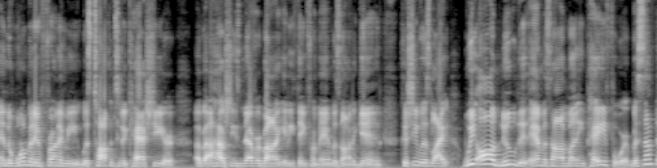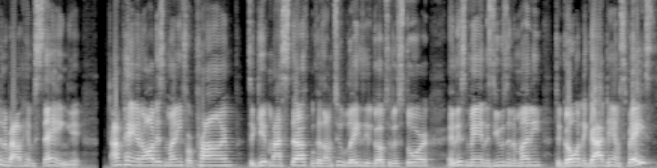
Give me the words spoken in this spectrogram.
and the woman in front of me was talking to the cashier about how she's never buying anything from Amazon again. Because she was like, We all knew that Amazon money paid for it, but something about him saying it. I'm paying all this money for Prime to get my stuff because I'm too lazy to go to the store, and this man is using the money to go into goddamn space.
